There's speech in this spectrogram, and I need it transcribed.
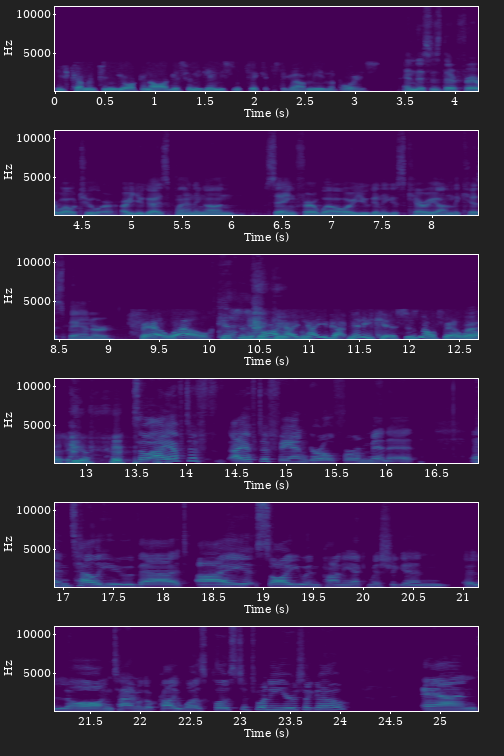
he's coming to New York in August, and he gave me some tickets to go. Me and the boys. And this is their farewell tour. Are you guys planning on saying farewell or are you going to just carry on the Kiss banner? Farewell. Kiss is gone. now, now you got Mini Kiss. There's no farewells here. so I have to I have to fangirl for a minute and tell you that I saw you in Pontiac, Michigan a long time ago, probably was close to 20 years ago. And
